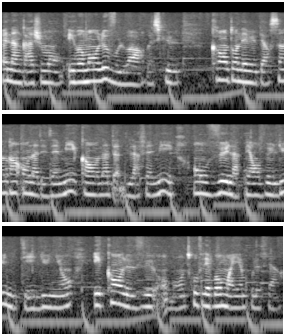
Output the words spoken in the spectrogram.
un engagement et vraiment le vouloir. Parce que quand on aime une personne, quand on a des amis, quand on a de la famille, on veut la paix, on veut l'unité, l'union. Et quand on le veut, on trouve les bons moyens pour le faire.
